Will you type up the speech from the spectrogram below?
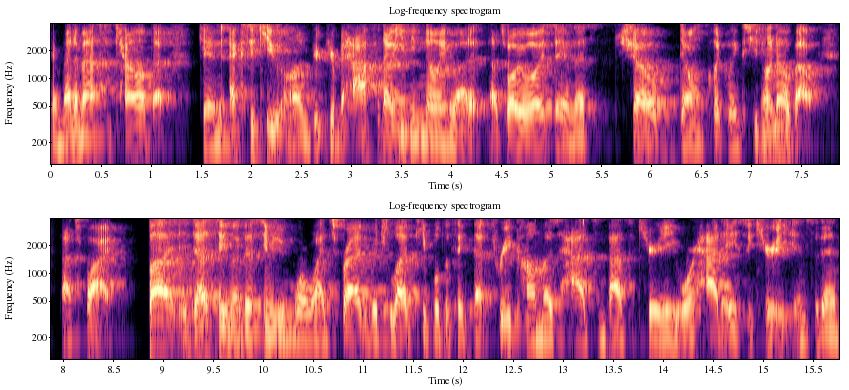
your MetaMask account that can execute on your behalf without even knowing about it. That's why we always say in this show, don't click links you don't know about. That's why. But it does seem that this seemed to be more widespread, which led people to think that 3Commas had some bad security or had a security incident.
